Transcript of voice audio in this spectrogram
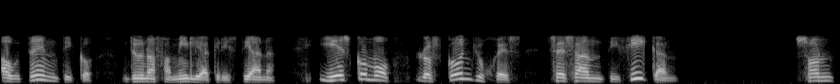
auténtico de una familia cristiana. Y es como los cónyuges se santifican, son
